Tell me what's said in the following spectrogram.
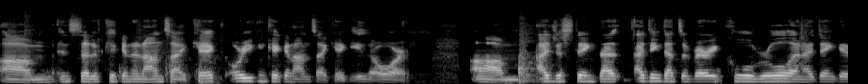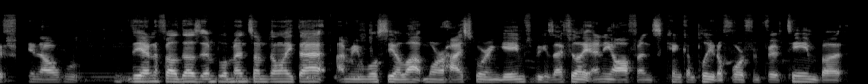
um, instead of kicking an onside kick, or you can kick an onside kick, either or. Um, I just think that I think that's a very cool rule, and I think if you know the NFL does implement something like that, I mean, we'll see a lot more high scoring games because I feel like any offense can complete a fourth and 15. But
